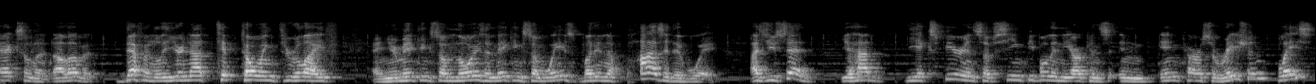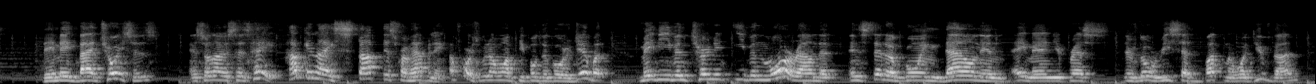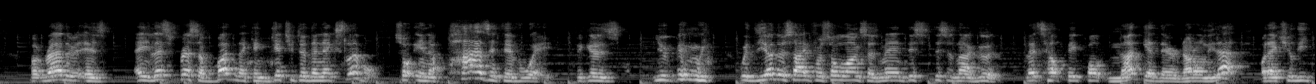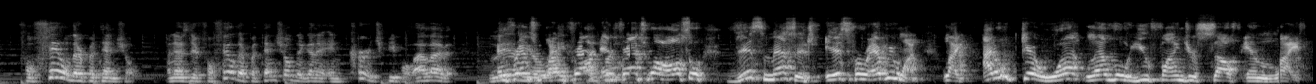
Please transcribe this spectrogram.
Excellent. I love it. Definitely, you're not tiptoeing through life and you're making some noise and making some waves, but in a positive way. As you said, you had the experience of seeing people in the in incarceration place. They made bad choices. And so now it says, hey, how can I stop this from happening? Of course, we don't want people to go to jail, but maybe even turn it even more around that instead of going down in, hey man, you press, there's no reset button on what you've done, but rather is hey, let's press a button that can get you to the next level. So in a positive way, because you've been with, with the other side for so long says, man, this this is not good. Let's help people not get there. Not only that, but actually fulfill their potential. And as they fulfill their potential, they're going to encourage people. I love it. And Francois, and, and Francois, also, this message is for everyone. Like, I don't care what level you find yourself in life,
